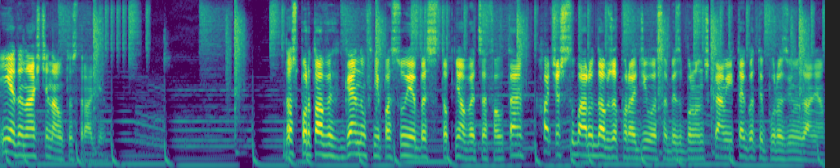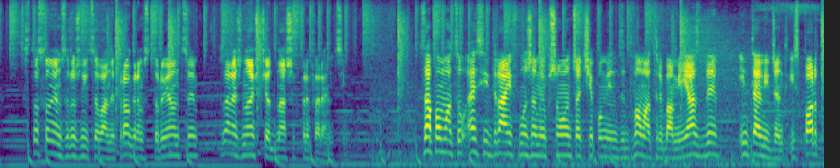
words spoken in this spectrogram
i 11 na autostradzie. Do sportowych genów nie pasuje bezstopniowe CVT, chociaż Subaru dobrze poradziło sobie z bolączkami tego typu rozwiązania, stosując zróżnicowany program sterujący w zależności od naszych preferencji. Za pomocą SE Drive możemy przełączać się pomiędzy dwoma trybami jazdy Intelligent i Sport.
